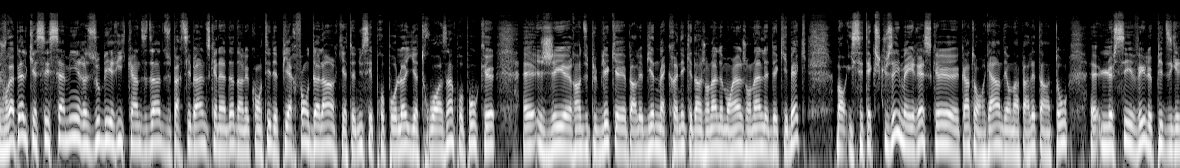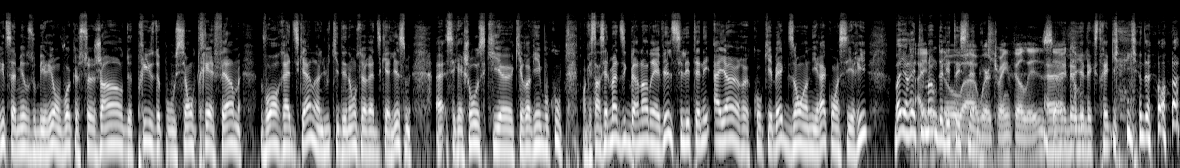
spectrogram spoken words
Je vous rappelle que c'est Samir Zouberi, candidat du Parti libéral du Canada dans le comté de Pierrefonds-Dollar, qui a tenu ces propos-là il y a trois ans, propos que euh, j'ai rendu public euh, par le biais de ma chronique dans le Journal de Montréal, Journal de Québec. Bon, il s'est excusé, mais il reste que quand on regarde, et on en parlait tantôt, euh, le CV, le pedigree de Samir Zouberi, on voit que ce genre de prise de position très ferme, voire radicale, hein, lui qui dénonce le radicalisme, c'est quelque chose qui, qui revient beaucoup. Donc essentiellement, dit que Bernard Drinville, s'il était né ailleurs qu'au Québec, disons en Irak ou en Syrie, ben, il aurait été membre de l'État uh, islamique. Euh, il y a l'extrait qui...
